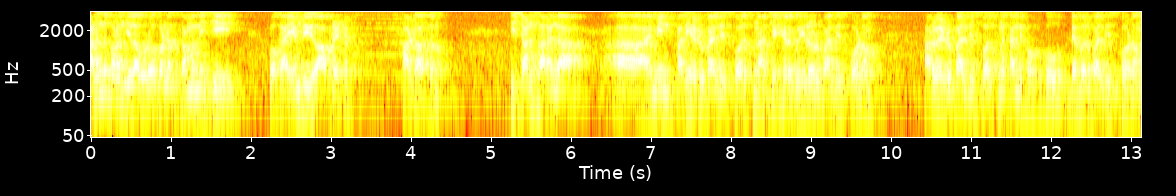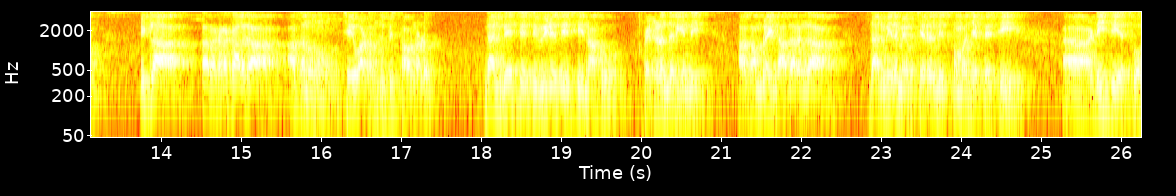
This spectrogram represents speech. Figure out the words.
అనంతపురం జిల్లా ఉరవకొండకు సంబంధించి ఒక ఎండియూ ఆపరేటర్ ఆటో అతను. ఇష్టానుసారంగా ఐ మీన్ పదిహేడు రూపాయలు తీసుకోవాల్సిన చక్కెరకు ఇరవై రూపాయలు తీసుకోవడం అరవై ఏడు రూపాయలు తీసుకోవాల్సిన కందిపప్పుకు డెబ్బై రూపాయలు తీసుకోవడం ఇట్లా రకరకాలుగా అతను చేయవాటం చూపిస్తూ ఉన్నాడు. దాన్ని బేస్ చేసి వీడియో తీసి నాకు పెట్టడం జరిగింది. ఆ కంప్లైంట్ ఆధారంగా దాని మీద మేము చర్యలు తీసుకోమని చెప్పేసి డిసిఎస్ఓ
